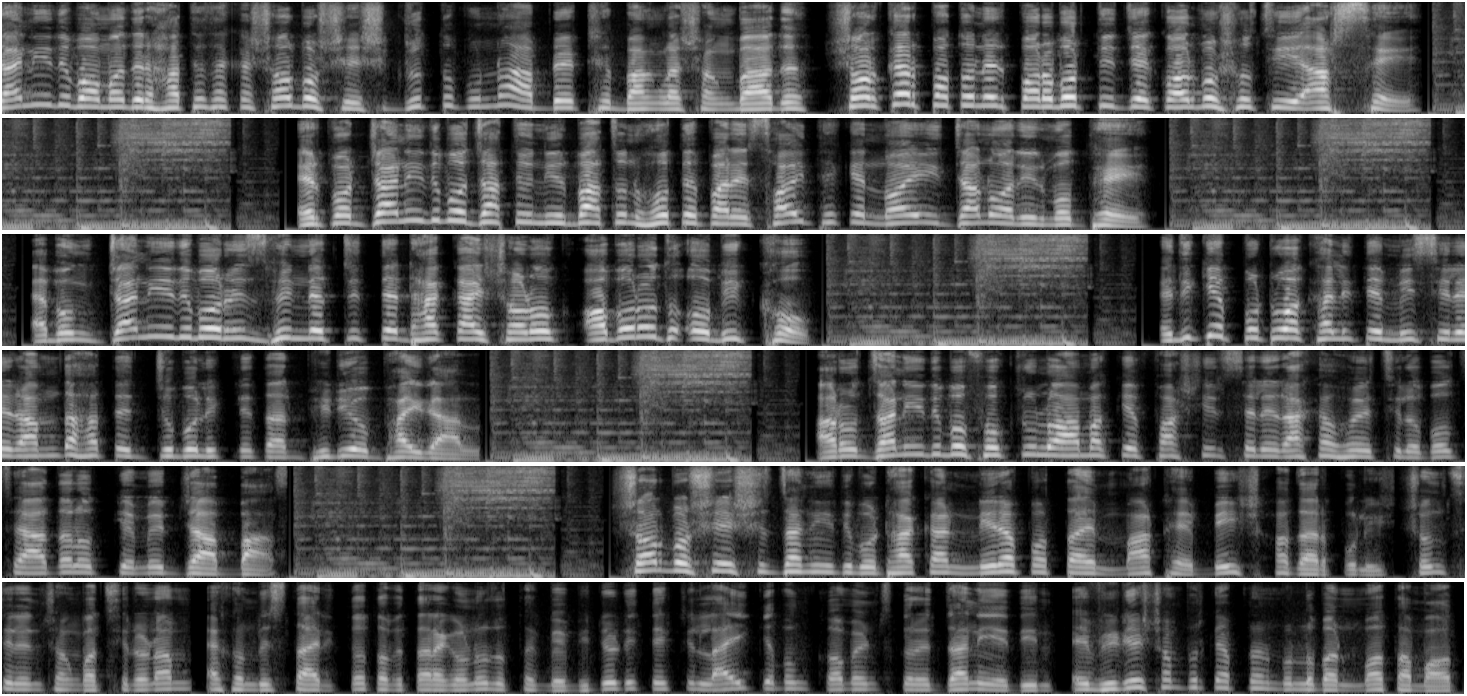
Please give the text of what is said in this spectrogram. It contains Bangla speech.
জানিয়ে দেব আমাদের হাতে থাকা সর্বশেষ গুরুত্বপূর্ণ আপডেট বাংলা সংবাদ। সরকার পতনের পরবর্তী যে কর্মসূচি আসছে, এরপর জানিয়ে দেব জাতীয় নির্বাচন হতে পারে ছয় থেকে নয় জানুয়ারির মধ্যে। এবং জানিয়ে দেব রিজভির নেতৃত্বে ঢাকায় সড়ক অবরোধ ও বিক্ষোভ। এদিকে পটুয়াখালীতে মিছিলে রামদাহাতের যুবলীগ নেতার ভিডিও ভাইরাল। আরও জানিয়ে দেব, ফখরুল আমাকে ফাঁসির সেলে রাখা হয়েছিল বলছে আদালতকে মির্জা আব্বাস। সর্বশেষ জানিয়ে দিব, ঢাকার নিরাপত্তায় মাঠে বিশ হাজার পুলিশ। শুনছিলেন সংবাদ শিরোনাম, এখন বিস্তারিত, তবে তার আগে অনুরোধ থাকবে, ভিডিওটিতে একটি লাইক এবং কমেন্টস করে জানিয়ে দিন। এই ভিডিও সম্পর্কে আপনার মূল্যবান মতামত।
